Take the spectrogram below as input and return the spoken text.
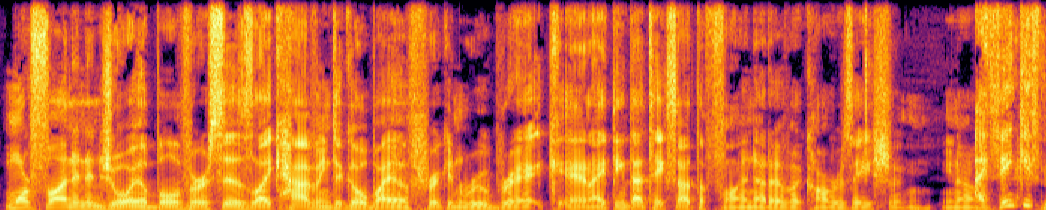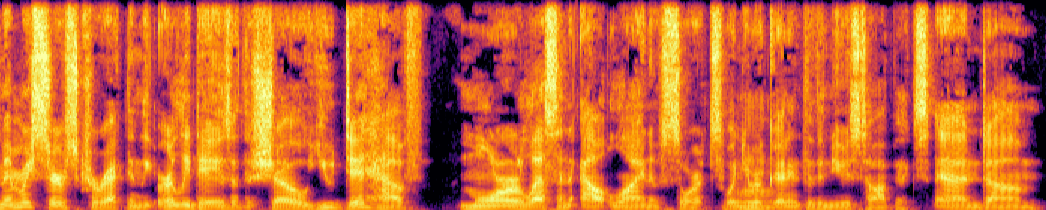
more fun and enjoyable versus like having to go by a freaking rubric and I think that takes out the fun out of a conversation you know I think if memory serves correct, in the early days of the show, you did have more or less an outline of sorts when you were Mhm. getting to the news topics. And um,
